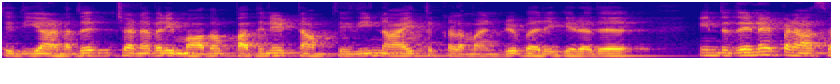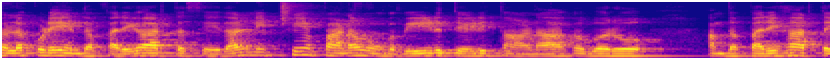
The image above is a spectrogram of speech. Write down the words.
திதியானது ஜனவரி மாதம் பதினெட்டாம் தேதி ஞாயிற்றுக்கிழமை அன்று வருகிறது. இந்த தினம் இப்போ நான் சொல்லக்கூடிய இந்த பரிகாரத்தை செய்தால் நிச்சயம் பணம் உங்கள் வீடு தேடி தானாக வரும். அந்த பரிகாரத்தை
